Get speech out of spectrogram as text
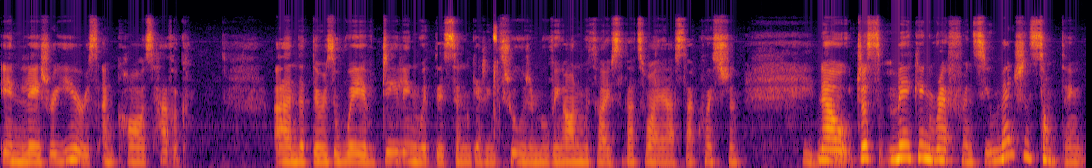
in later years and cause havoc. And that there's a way of dealing with this and getting through it and moving on with life. So that's why I asked that question. Mm-hmm. Now, just making reference, you mentioned something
